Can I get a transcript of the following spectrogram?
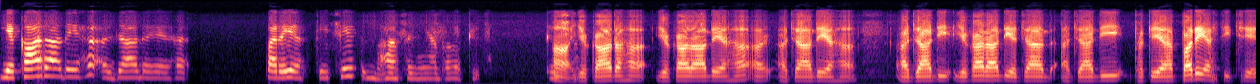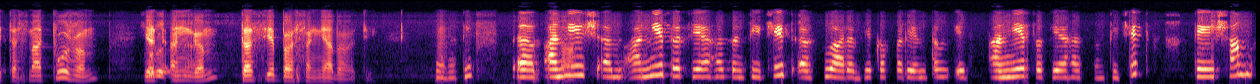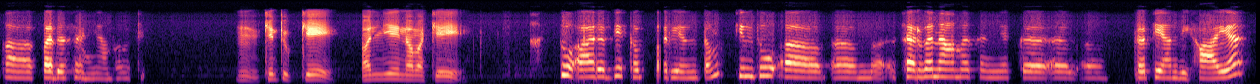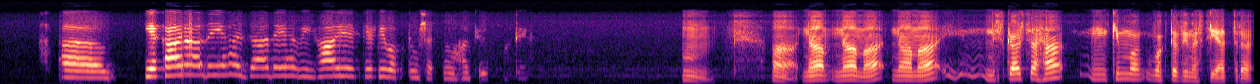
यकारादयः अजादयः परे अस्ति चेत् भासंज्ञा भवति। यकारः यकारादयः अजादयः अजादि यकारादि अजाद् अजादि प्रत्ययः परे अस्ति चेत् तस्मात् पूर्वं यत् अङ्गं तस्य संज्ञा भवति। भवति। अन्ये अन्ये प्रत्ययाः सन्ति चेत् सु यत् अन्ये प्रत्ययाः सन्ति चेत् तेषां पदसंज्ञा भवति। हम्म, किन्तु के? अन्ये नाम के? तु आरभ्य कप् पर्यन्तं किन्तु सर्वनामसंज्ञक प्रत्ययान् विहाय यकारादयः जादयः विहाय इत्यपि वक्तुं शक्नुमः किल हम्म। नाम नाम निष्कर्षः किं वक्तव्यमस्ति अत्र?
